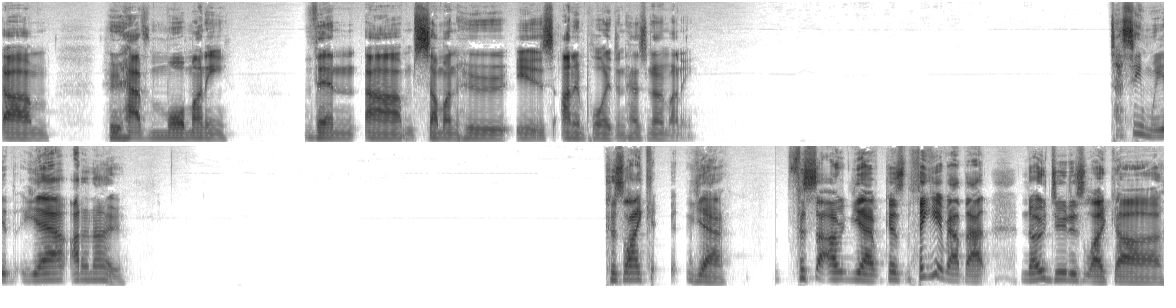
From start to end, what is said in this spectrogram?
um, who have more money than um, someone who is unemployed and has no money? Does seem weird. Yeah, I don't know. Cause like, yeah, for so, yeah, because thinking about that, no dude is like, uh,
